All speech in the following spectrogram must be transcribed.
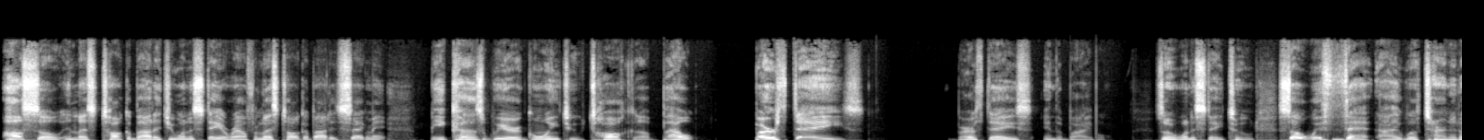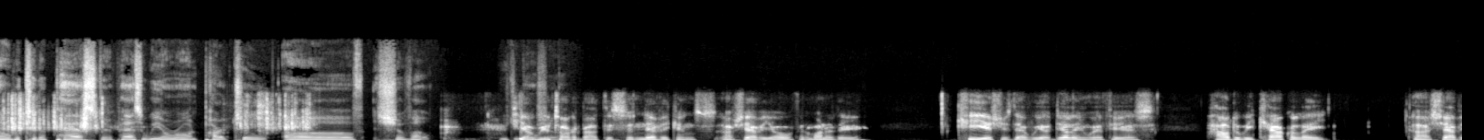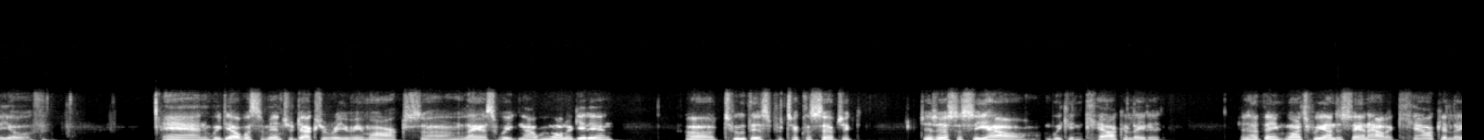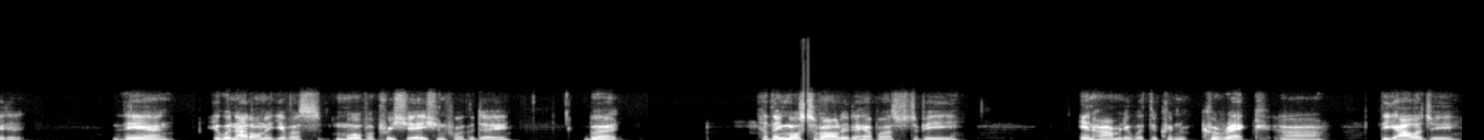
Also, and let's talk about it. You want to stay around for Let's Talk About It segment? Because we're going to talk about birthdays. Birthdays in the Bible. So I want to stay tuned. So with that, I will turn it over to the pastor. Pastor, we are on part two of Shavuot. Yeah, we are talking about the significance of Shavuot, and one of the key issues that we are dealing with is how do we calculate uh, Shavuot? And we dealt with some introductory remarks uh, last week. Now we want to get in uh, to this particular subject just to see how we can calculate it. And I think once we understand how to calculate it, then it will not only give us more of appreciation for the day, but I think most of all, it'll help us to be in harmony with the correct uh, theology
